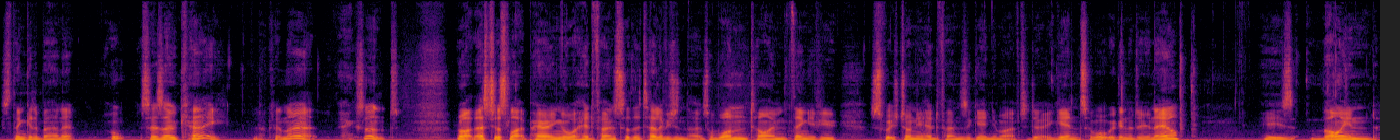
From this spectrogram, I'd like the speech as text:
Just thinking about it. Oh, it says OK. Look at that. Excellent. Right, that's just like pairing your headphones to the television though. It's a one-time thing. If you switched on your headphones again, you might have to do it again. So what we're going to do now is bind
